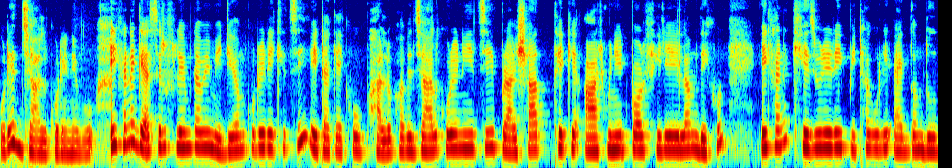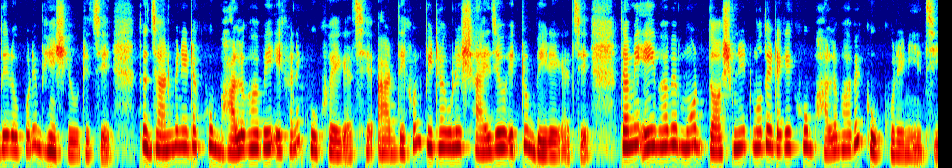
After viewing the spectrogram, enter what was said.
করে জাল করে নেব। এখানে গ্যাসের ফ্লেমটা আমি মিডিয়াম করে রেখেছি। এটাকে খুব ভালোভাবে জাল করে নিয়েছি। প্রায় সাত থেকে আট মিনিট পর ফিরে এলাম। দেখুন এখানে খেজুরের এই পিঠাগুলি একদম দুধের ওপরে ভেসে উঠেছে। তো জানবেন এটা খুব ভালোভাবে এখানে কুক হয়ে গেছে। আর দেখুন, পিঠাগুলির সাইজেও একটু বেড়ে গেছে। তো আমি এইভাবে মোট দশ মিনিট মতো এটাকে খুব ভালোভাবে কুক করে নিয়েছি।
